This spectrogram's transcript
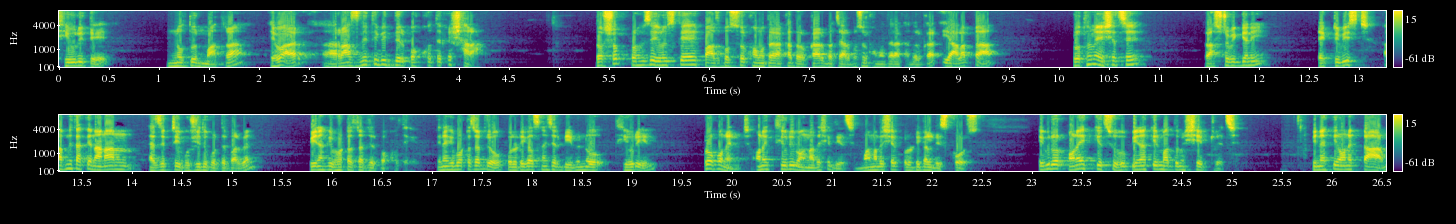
থিওরিতে নতুন মাত্রা, এবার রাজনীতিবিদদের পক্ষ থেকে সারা দর্শক, প্রফেসর ইউনুসকে পাঁচ বছর ক্ষমতায় রাখা দরকার বা চার বছর ক্ষমতায় রাখা দরকার, এই আলাপটা প্রথমে এসেছে রাষ্ট্রবিজ্ঞানী অ্যাক্টিভিস্ট আপনি তাকে নানান অ্যাজেক্টিভ ঘোষিত করতে পারবেন, পিনাকি ভট্টাচার্যের পক্ষ থেকে। পিনাকি ভট্টাচার্য পলিটিক্যাল সায়েন্সের বিভিন্ন থিওরির প্রোপোনেন্ট অনেক থিওরি বাংলাদেশে দিয়েছেন, বাংলাদেশের পলিটিক্যাল ডিসকোর্স এগুলোর অনেক কিছু পিনাকির মাধ্যমে শেপড হয়েছে। পিনাকির অনেক টার্ম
